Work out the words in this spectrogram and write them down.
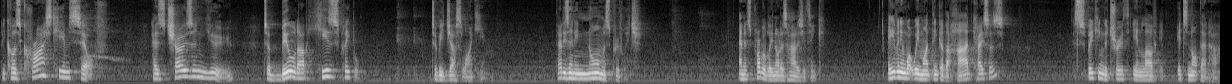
Because Christ Himself has chosen you to build up his people to be just like him. That is an enormous privilege. And it's probably not as hard as you think. Even in what we might think are the hard cases, speaking the truth in love, it's not that hard.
